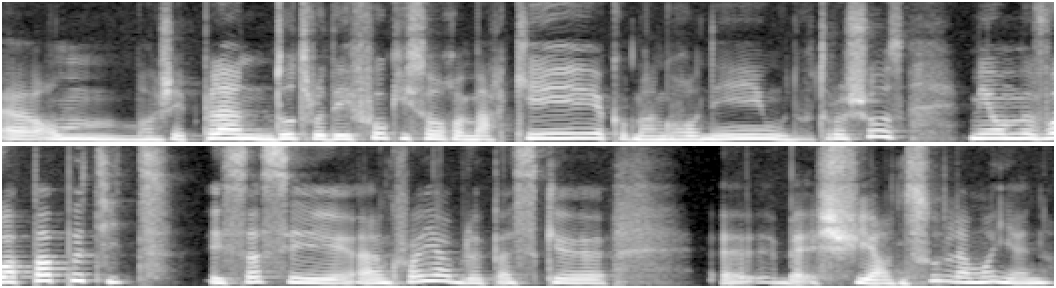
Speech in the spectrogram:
Euh, j'ai plein d'autres défauts qui sont remarqués, comme un gros nez ou d'autres choses, mais on ne me voit pas petite. Et ça, c'est incroyable parce que euh, ben, je suis en dessous de la moyenne.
